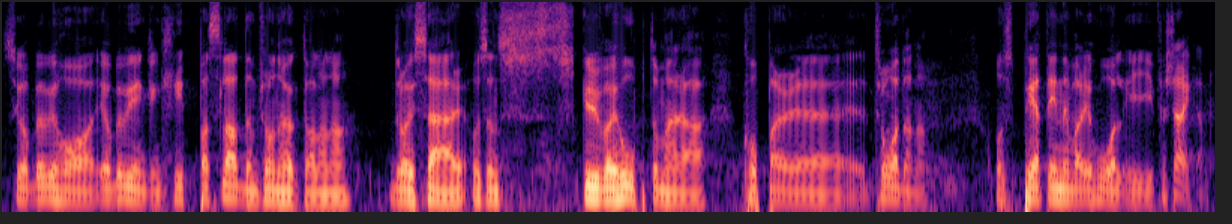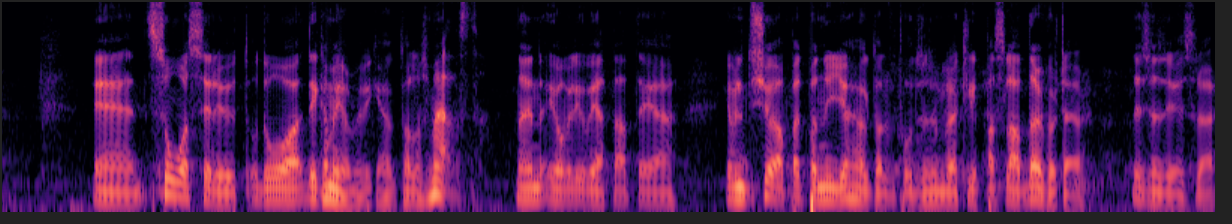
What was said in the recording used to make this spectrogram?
Så jag behöver ha, jag behöver egentligen klippa sladden från högtalarna, dra isär och sen skruva ihop de här eh, koppartrådarna. Och peta in i varje hål i förstärkaren. Eh, så ser det ut och då, det kan man göra med vilka högtalare som helst. Men jag vill ju veta att det är, jag vill inte köpa ett par nya högtalare för 2000 och börja klippa sladdar först gör. Det känns ju sådär.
